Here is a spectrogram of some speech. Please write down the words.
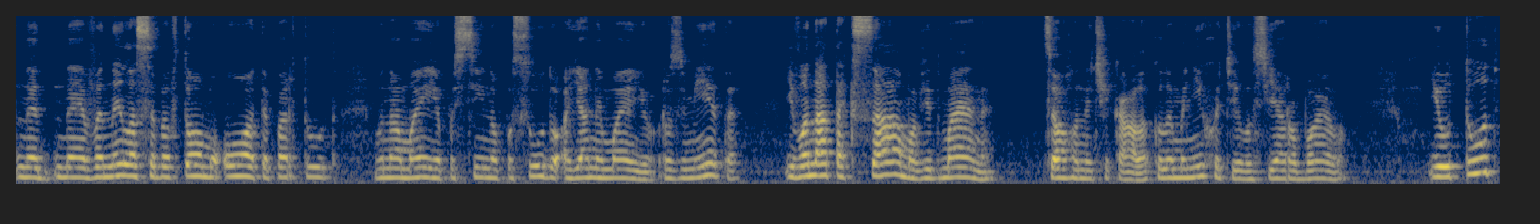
не, не винила себе в тому, о, тепер тут вона миє постійно посуду, а я не мию. Розумієте? І вона так само від мене цього не чекала. Коли мені хотілося, я робила. І отут,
